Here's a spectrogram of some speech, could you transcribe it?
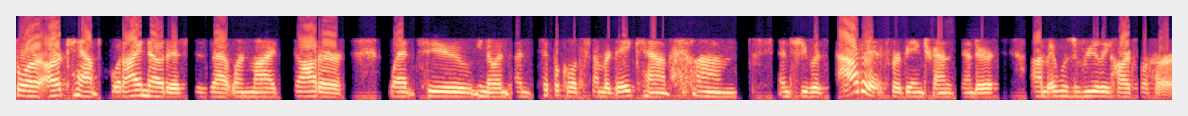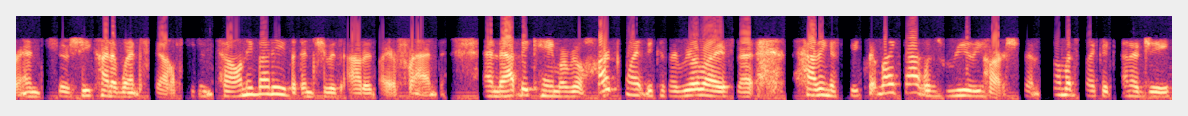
for our camp, what I noticed is that when my daughter went to, you know, a, a typical summer day camp, um, and she was outed for being transgender, um, it was really hard for her. And so she kind of went stealth. She didn't tell anybody, but then she was outed by a friend. And that became a real hard point because I realized that having a secret like that was really harsh. Spent so much psychic energy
